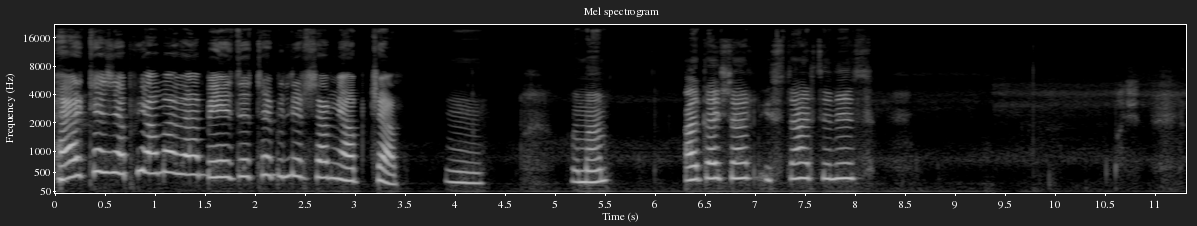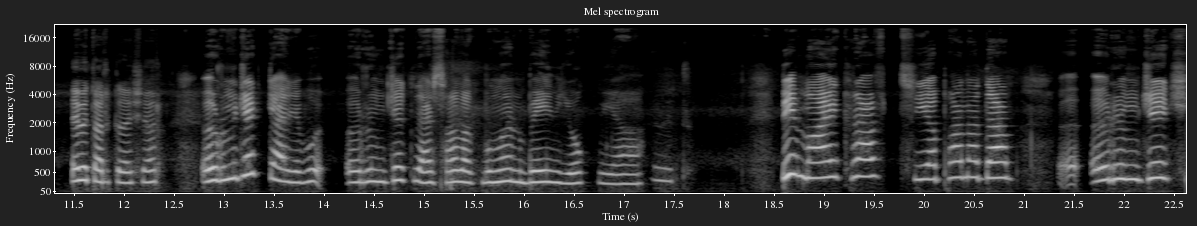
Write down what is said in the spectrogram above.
Herkes yapıyor ama ben benzetebilirsem yapacağım. Hmm. Tamam. Arkadaşlar isterseniz Evet arkadaşlar. Örümcek geldi. Bu örümcekler salak. Bunların beyni yok mu ya? Evet. Bir Minecraft yapan adam ö- örümcek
